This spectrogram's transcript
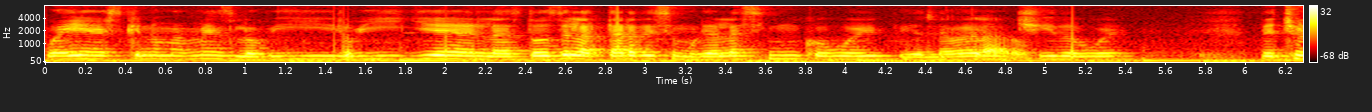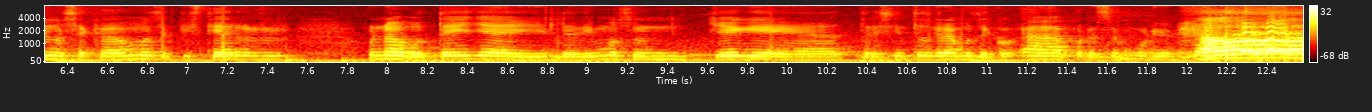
Güey, es que no mames, lo vi, lo vi ya a las 2 de la tarde y se murió a las 5, güey. Y andaba claro. bien chido, güey. De hecho, nos acabamos de pistear una botella y le dimos un llegue a 300 gramos de coca. Ah, por eso murió. Ah,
